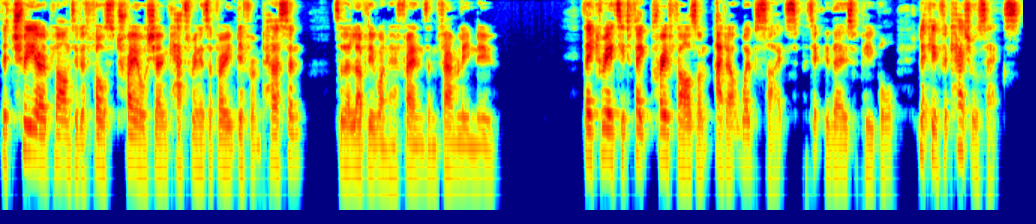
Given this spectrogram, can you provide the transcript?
the trio planted a false trail showing Catherine as a very different person to the lovely one her friends and family knew. They created fake profiles on adult websites, particularly those for people looking for casual sex,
